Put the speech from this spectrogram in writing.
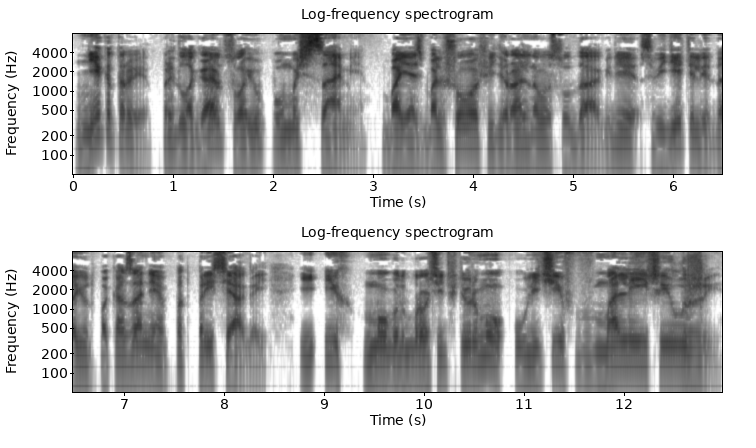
Некоторые предлагают свою помощь сами, боясь большого федерального суда, где свидетели дают показания под присягой, и их могут бросить в тюрьму, уличив в малейшей лжи.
